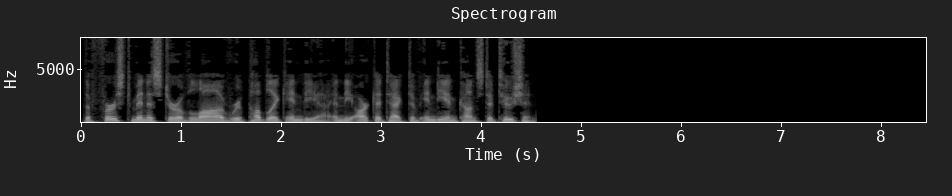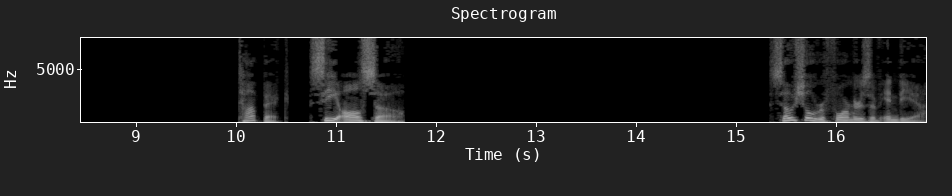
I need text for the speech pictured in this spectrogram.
the first Minister of Law of Republic India and the architect of Indian constitution. See also Social reformers of India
